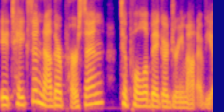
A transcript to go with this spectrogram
it takes another person to pull a bigger dream out of you.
